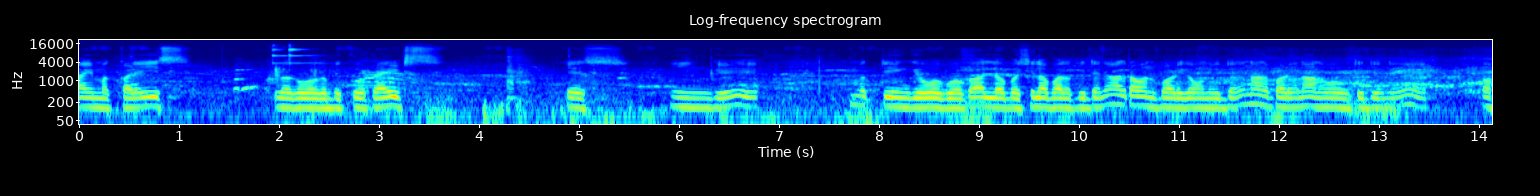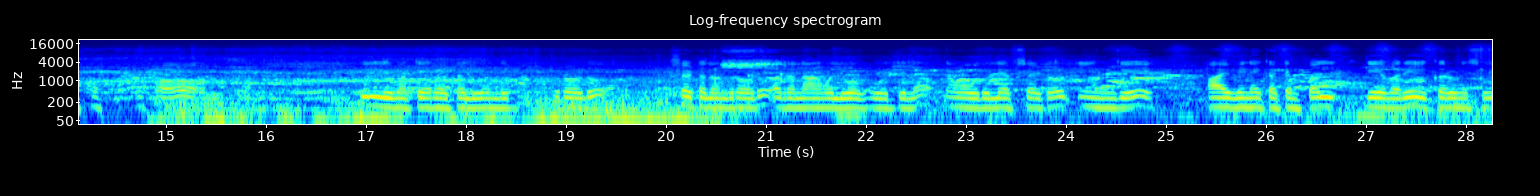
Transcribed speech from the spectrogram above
hi ಮಕ್ಕಳೀಸ್. ಇವಾಗ ಹೋಗಬೇಕು. ರೈಟ್ಸ್ ಎಸ್ ಹಿಂಗೆ. ಮತ್ತು ಹಿಂಗೆ ಹೋಗುವಾಗ ಅಲ್ಲೊಬ್ಬ ಶಿಲಾಬಾಲಕ ಇದ್ದಾನೆ. ಆದರೆ ಅವನ ಪಾಡಿಗೆ ಅವನು ಇದ್ದಾನೆ. ನಾನು ಪಾಡಿಗೆ ನಾನು ಹೋಗುತ್ತಿದ್ದೇನೆ ಇಲ್ಲಿ ಮತ್ತೆ ರೋಟಲ್ಲಿ ಒಂದು ರೋಡು ಸ್ಟ್ರೈಟಲ್ಲಿ ಒಂದು ರೋಡು ಆದರೆ ನಾವು ಅಲ್ಲಿ ಹೋಗುವುದಿಲ್ಲ ನಾವು ಹೋದ ಲೆಫ್ಟ್ ಸೈಡ್ ರೋಡ್ ಹಿಂಗೆ ಆಯ್ ವಿನಾಯಕ ಟೆಂಪಲ್ ದೇವರಿ ಕರುಣಿಸು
